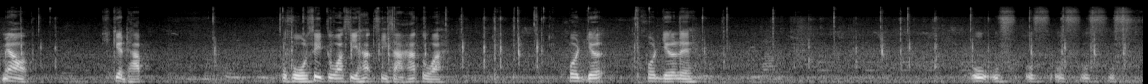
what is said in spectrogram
ไม่เอาขี้เกียจทับ โอ้โหสี่ตัวสี่ห้าสี่สามห้าตัว โคตรเยอะ โคตรเยอะเลย อุ๊ฟอุ๊ฟอุ๊ฟอุ๊ฟอุ๊ฟ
